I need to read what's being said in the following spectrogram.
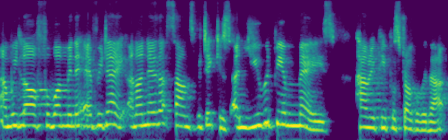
And we laugh for one minute every day. And I know that sounds ridiculous. And you would be amazed how many people struggle with that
